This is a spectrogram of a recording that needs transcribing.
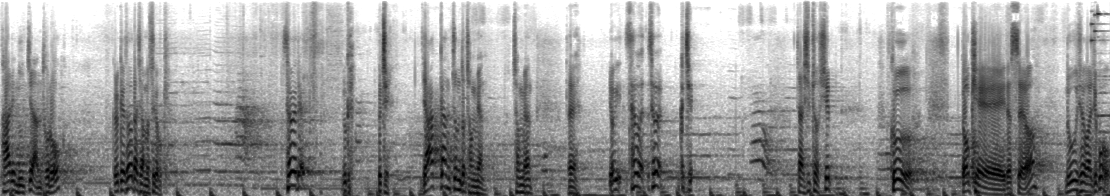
다리 눕지 않도록. 그렇게 해서 다시 한번 숙여볼게요 세워야 돼. 이렇게. 그렇지 약간 좀 더 정면 정면. 네. 여기 세워 세워 그렇지 자 10초 10 9 오케이. 됐어요. 누우셔가지고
